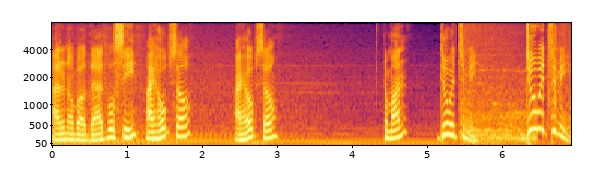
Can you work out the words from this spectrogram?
I don't know about that. We'll see. I hope so. I hope so. Come on. Do it to me. Do it to me!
